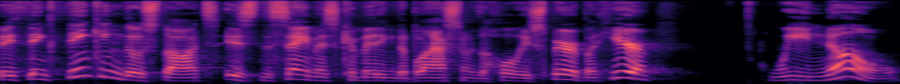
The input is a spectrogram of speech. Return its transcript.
they think thinking those thoughts is the same as committing the blasphemy of the Holy Spirit. But here, we know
